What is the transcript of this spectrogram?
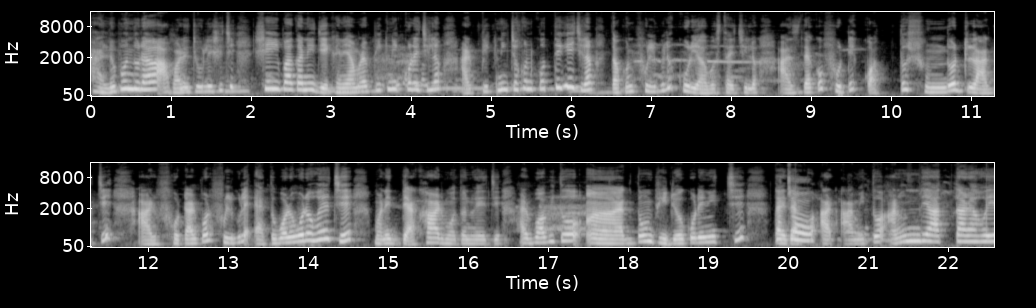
হ্যালো বন্ধুরা, আবারও চলে এসেছি সেই বাগানে যেখানে আমরা পিকনিক করেছিলাম। আর পিকনিক যখন করতে গিয়েছিলাম, তখন ফুলগুলো কুড়ি অবস্থায় ছিল। আজ দেখো ফুটে কত সুন্দর লাগছে। আর ফোটার পর ফুলগুলো এত বড় বড় হয়েছে মানে দেখার মতন হয়েছে। আর ববি তো একদম ভিডিও করে নিচ্ছে। তাই আচ্ছা। দেখো আর আমি তো আনন্দে আত্মারা হয়ে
